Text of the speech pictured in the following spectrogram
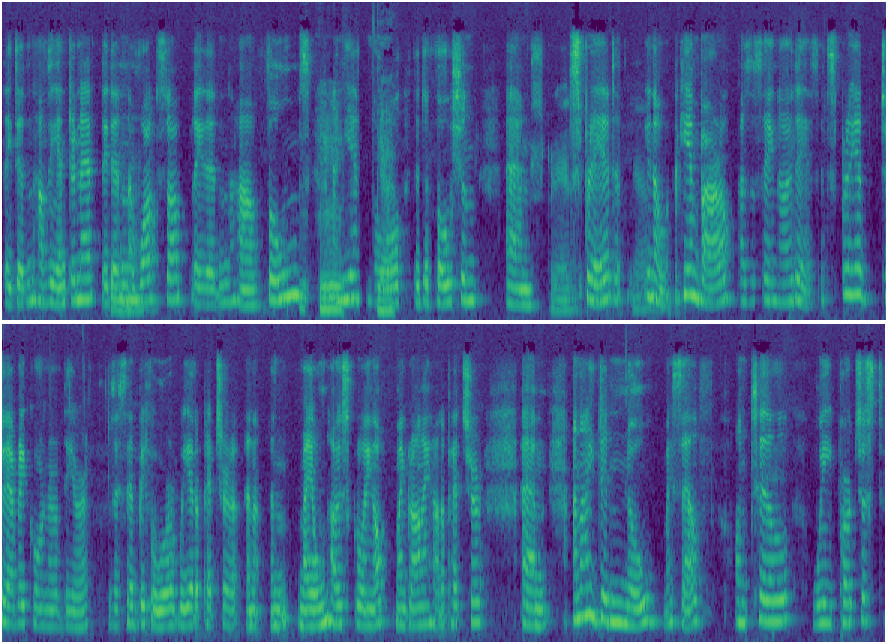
they didn't have the internet, they didn't mm. have. WhatsApp, they didn't have phones, mm. and yet, no, yeah. the devotion um, spread. Spread. Yeah. You know, it became viral, as they say nowadays. It spread to every corner of the earth. As I said before, we had a picture in, in my own house growing up. My granny had a picture. Um, and I didn't know myself until we purchased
